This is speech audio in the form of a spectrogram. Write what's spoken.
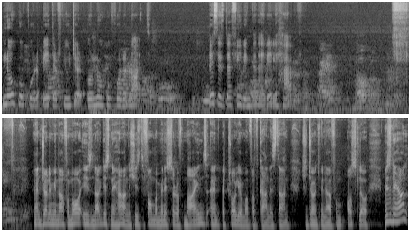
no hope for a better future or no hope for a light. This is the feeling that I really have. And joining me now for more is Nargis Nehan. She's the former Minister of Mines and Petroleum of Afghanistan. She joins me now from Oslo. Ms. Nehan,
